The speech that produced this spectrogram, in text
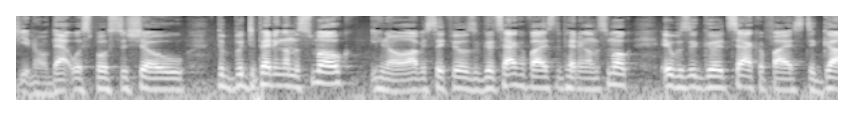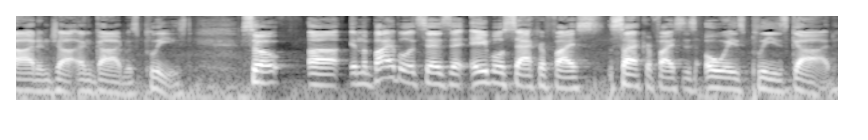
you know that was supposed to show the but depending on the smoke you know obviously if it was a good sacrifice depending on the smoke it was a good sacrifice to god and, jo- and god was pleased. So uh, in the bible it says that abel's sacrifice sacrifices always please god.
